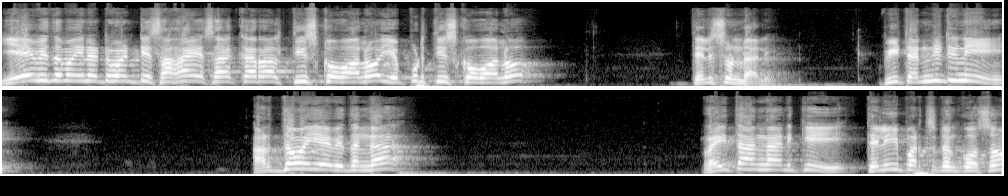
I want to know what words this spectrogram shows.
ఏ విధమైనటువంటి సహాయ సహకారాలు తీసుకోవాలో ఎప్పుడు తీసుకోవాలో తెలిసి ఉండాలి. వీటన్నిటినీ అర్థమయ్యే విధంగా రైతాంగానికి తెలియపరచడం కోసం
